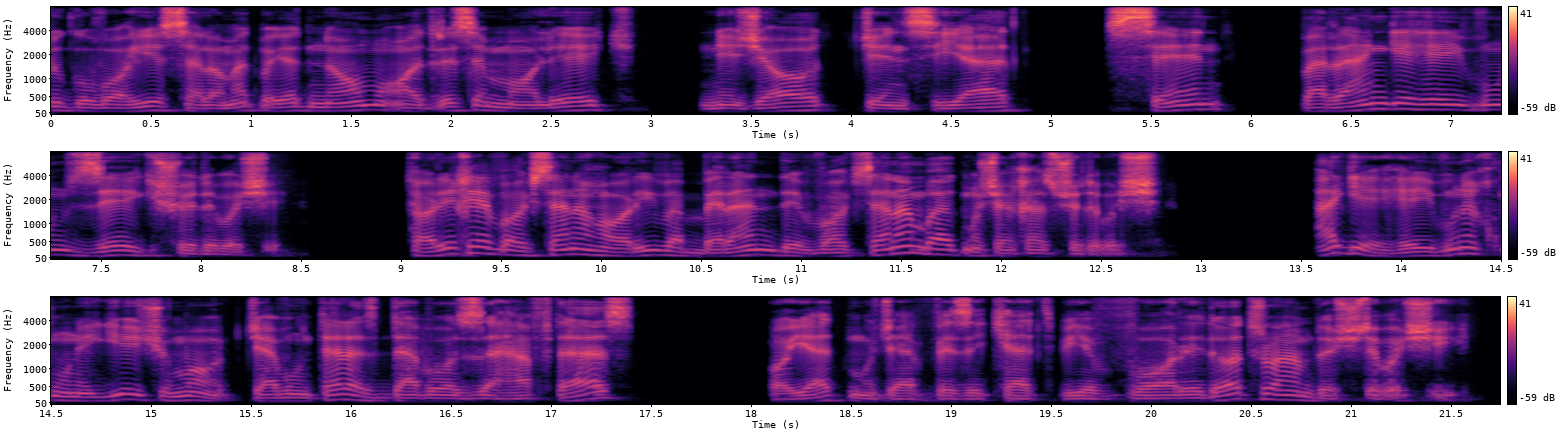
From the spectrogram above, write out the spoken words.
تو گواهی سلامت باید نام و آدرس مالک، نژاد، جنسیت، سن و رنگ حیوان ذکر شده باشه. تاریخ واکسن هاری و برند واکسن هم باید مشخص شده باشه. اگه حیوان خونگی شما جوانتر از دوازده هفته است، باید مجوز کتبی واردات رو هم داشته باشید.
